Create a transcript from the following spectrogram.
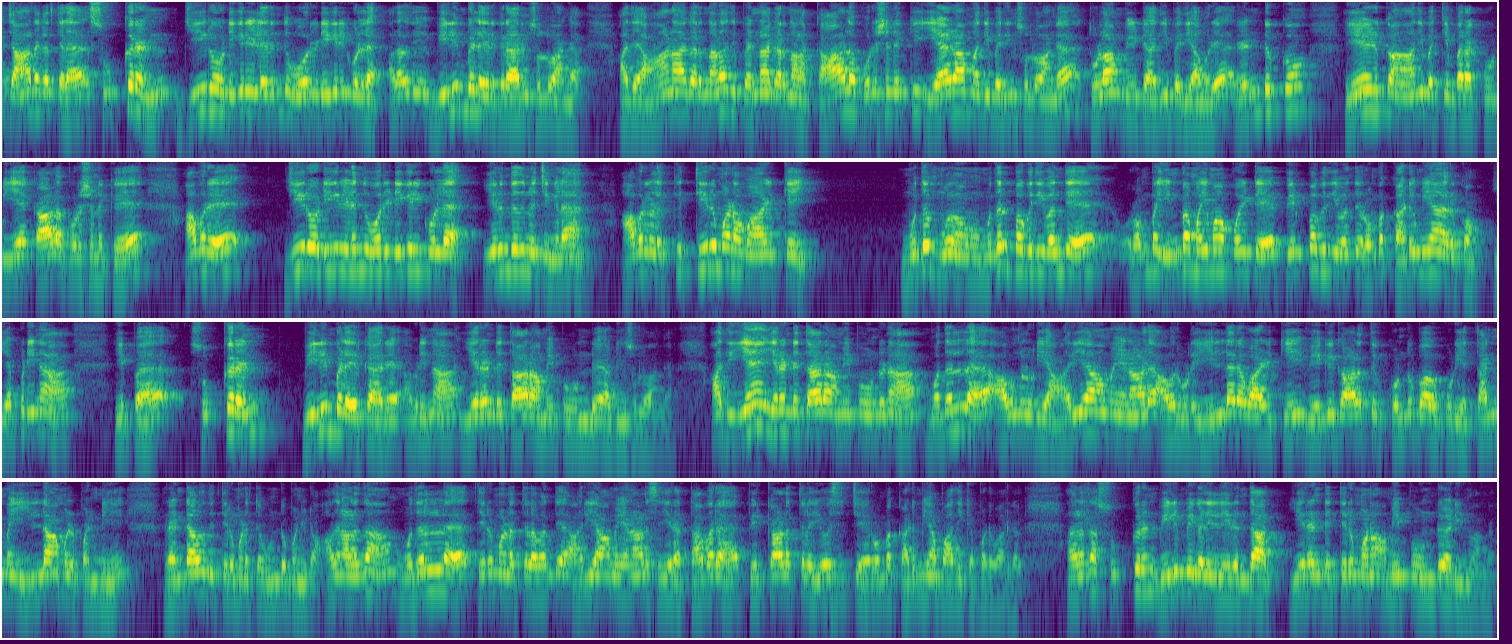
ஜாதகத்தில் சுக்கரன் ஜீரோ டிகிரியிலிருந்து ஒரு டிகிரிக்குள்ள அதாவது விளிம்பில் இருக்கிறாருன்னு சொல்லுவாங்க. அது ஆணாக இருந்தாலும் அது பெண்ணாக இருந்தாலும் கால புருஷனுக்கு ஏழாம் அதிபதின்னு சொல்லுவாங்க. துலாம் வீட்டு அதிபதி அவர். ரெண்டுக்கும் ஏழுக்கும் ஆதிபத்தியம் பெறக்கூடிய கால புருஷனுக்கு அவர் ஜீரோ டிகிரியிலேருந்து ஒரு டிகிரிக்குள்ளே இருந்ததுன்னு வச்சுங்களேன் அவர்களுக்கு திருமண வாழ்க்கை முதல் மு- முதல் பகுதி வந்து ரொம்ப இன்பமயமாக போயிட்டு பிற்பகுதி வந்து ரொம்ப கடுமையாக இருக்கும். எப்படின்னா இப்போ சுக்கரன் விளிம்பில் இருக்காரு அப்படின்னா இரண்டு தார அமைப்பு உண்டு அப்படின்னு சொல்லுவாங்க. அது ஏன் இரண்டு தார அமைப்பு உண்டுனா முதல்ல அவங்களுடைய அறியாமையினால் அவர்களுடைய இல்லற வாழ்க்கையை வெகு காலத்துக்கு கொண்டு போகக்கூடிய தன்மை இல்லாமல் பண்ணி ரெண்டாவது திருமணத்தை உண்டு பண்ணிடும். அதனால தான் முதல்ல திருமணத்தில் வந்து அறியாமையினால் செய்கிற தவறை பிற்காலத்தில் யோசித்து ரொம்ப கடுமையாக பாதிக்கப்படுவார்கள். அதனால தான் சுக்கிரன் விளிம்புகளில் இருந்தால் இரண்டு திருமணம் அமைப்பு உண்டு அப்படின்வாங்க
